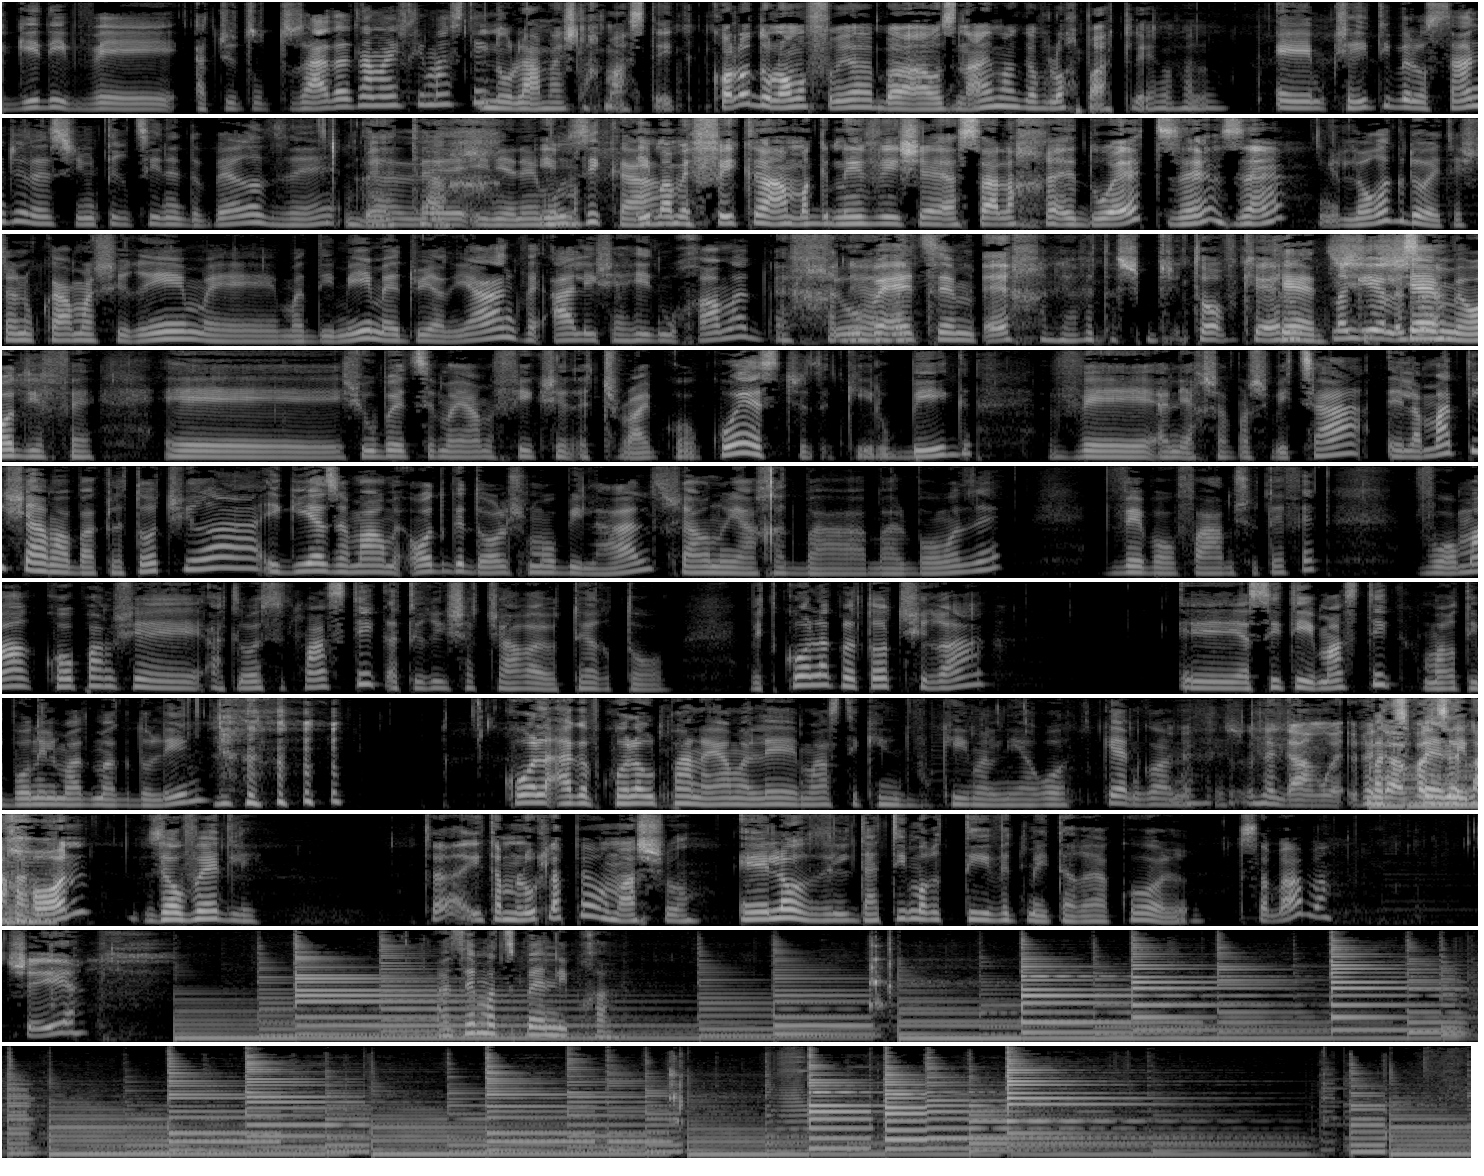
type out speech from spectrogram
תגידי, ואת רוצה לדעת למה יש לי מסטיק? נו, למה יש לך מסטיק? כל עוד הוא לא מפריע באוזניים, אגב, לא אכפת לי, אבל... אה, כשהייתי בלוס אנג'לס, שאם תרצי נדבר על זה, על בטח. אה, ענייני עם- מוזיקה. עם המפיק המגניבי שעשה לך אה, דואט, זה, זה. לא רק דואט, יש לנו כמה שירים אה, מדהימים, אדריאן יאנג ואלי שהיד מוחמד, איך אני שהוא אוהבת, בעצם, איך אני אוהבת את הש... טוב, כן, כן, נגיע לזה. שם מאוד יפה, אה, שהוא בעצם היה מפיק של A Tribe Called Quest, שזה כאילו ביג, ואני עכשיו משוויצה. אה, למדתי שם בהקלטות שירה, הגיע זמר מאוד גדול שמו בילאל, שרנו יחד באלבום הזה, ובהופעה המשותפת, והוא אמר, כל פעם שאת לועסת מסטיק, את תראי שאת שרה יותר טוב. ואת כל הקלטות שירה אה, עשיתי עם מסטיק, אמרתי, בוא נלמד מהגדולים. כל, אגב, כל האולפן היה מלא מסטיקים דבוקים על ניירות. כן, גועל נפש. לגמרי. רגע, אבל זה. נכון? זה עובד לי. התעמלות לפה או משהו? אה, לא, זה לדעתי מרטיב את מיתרי הקול. סבבה. שיהיה. אז זה מצפן ליבך.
